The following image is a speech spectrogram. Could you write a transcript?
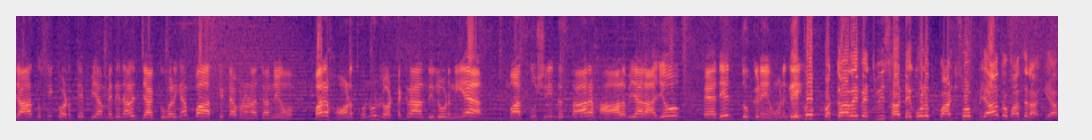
ਜਾਂ ਤੁਸੀਂ ਕੁੜਤੇ ਪਜਾਮੇ ਦੇ ਨਾਲ ਜਾਗੋ ਵਾਲੀਆਂ ਬਾਸਕਟਾਂ ਬਣਾਉਣਾ ਚਾਹੁੰਦੇ ਹੋ। ਪਰ ਹੁਣ ਤੁਹਾਨੂੰ ਲੁੱਟ ਕਰਾਉਣ ਦੀ ਲੋੜ ਨਹੀਂ ਹੈ ਮਾਤੂ ਸ਼੍ਰੀ ਦਸਤਾਰ ਹਾਲ ਬਾਜ਼ਾਰ ਆ ਜਾਓ ਫਾਇਦੇ ਦੁੱਗਣੇ ਹੋਣਗੇ। ਦੇਖੋ ਪੱਗਾਂ ਦੇ ਵਿੱਚ ਵੀ ਸਾਡੇ ਕੋਲ 550 ਤੋਂ ਵੱਧ ਰੰਗ ਆ।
